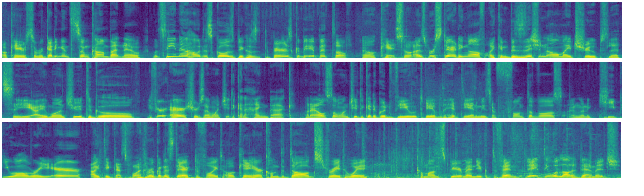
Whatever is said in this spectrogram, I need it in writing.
Okay, so we're getting into some combat now. We'll see now how this goes because the bears could be a bit tough. Okay, so as we're starting off, I can position all my troops. Let's see. I want you to go... If you're archers, I want you to kind of hang back. But I also want you to get a good view to be able to hit the enemies in front of us. I'm going to keep you all where you are. I think that's fine. We're going to start the fight. Okay, here come the dogs straight away. Come on, spearmen, you can defend. They do a lot of damage.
